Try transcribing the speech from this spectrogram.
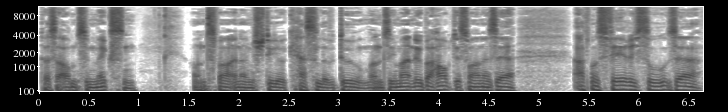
das Album zu mixen. Und zwar in einem Studio Castle of Doom. Und sie meinten überhaupt, es war eine sehr atmosphärisch so sehr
